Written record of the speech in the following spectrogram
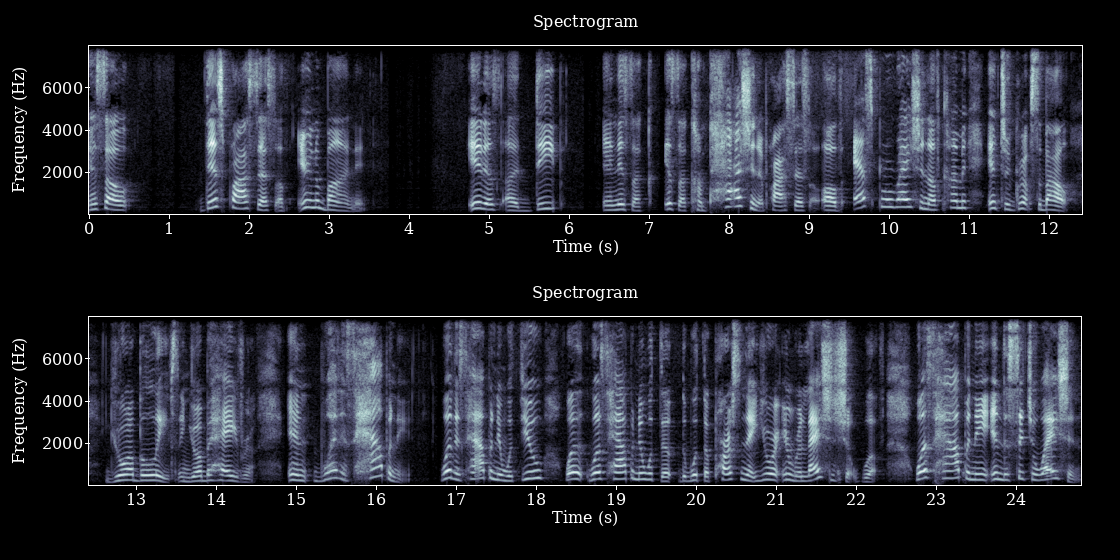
And so, this process of inner bonding, it is a deep and it's a it's a compassionate process of exploration of coming into grips about your beliefs and your behavior. And what is happening? What is happening with you? What what's happening with the, the with the person that you're in relationship with? What's happening in the situation?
